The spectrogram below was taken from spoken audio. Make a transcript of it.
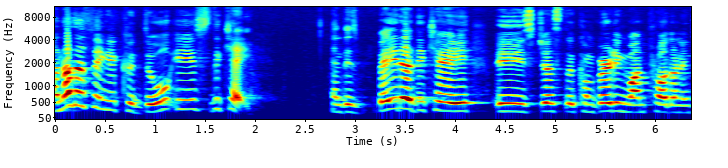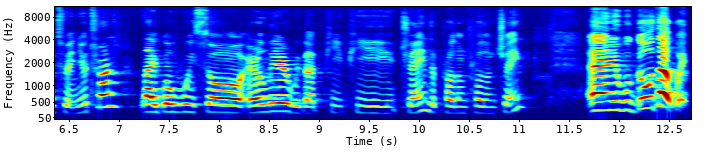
Another thing it could do is decay. And this beta decay is just the converting one proton into a neutron, like what we saw earlier with that PP chain, the proton-proton chain. And it will go that way.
